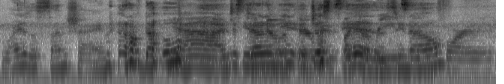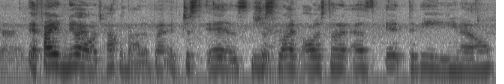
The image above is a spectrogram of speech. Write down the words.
why is the sun shine? I don't know. Yeah, I just You know didn't what I know mean? if there It just was like is, a you know? for it or If I knew, I would talk about it, but it just is. It's just what I've always known it as it to be, you know?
